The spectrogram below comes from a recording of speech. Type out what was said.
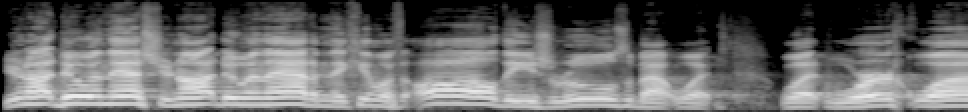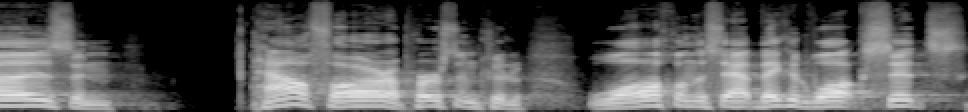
You're not doing this, you're not doing that. And they came with all these rules about what, what work was and how far a person could walk on the Sabbath. They could walk six,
